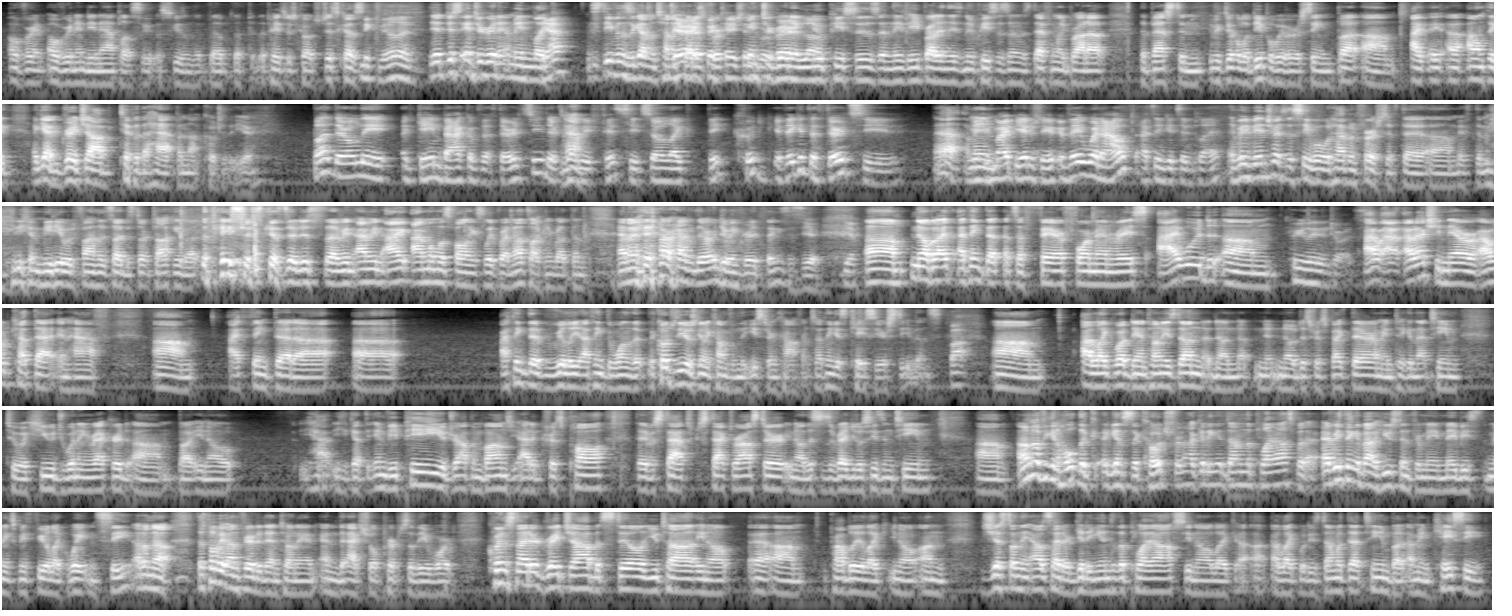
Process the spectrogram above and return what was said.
over in over in Indianapolis. Excuse me, the the, the Pacers coach, just because McMillan. yeah, just integrating. I mean, like yeah. Stevens has gotten a ton of credit for expectations were very integrating new pieces, and he, he brought in these new pieces, and has definitely brought out the best in Victor Oladipo we've ever seen. But um, I, I I don't think again, great job, tip of the hat, but not coach of the year. But they're only a game back of the third seed. They're currently fifth seed. So like they could, if they get the third seed, Yeah, I mean, it might be interesting. If they went out, I think it's in play. it would be interesting to see what would happen first if the um, if the media media would finally decide to start talking about the Pacers because they're just. I mean, I mean, I I'm almost falling asleep right now talking about them, and they are having- they are doing great things this year. Yep. Um, no, but I, I think that that's a fair four man race. I would um, Who are you leaning towards? I, I, I would actually narrow. I would cut that in half. Um, I think that uh, uh, I think that really I think the one that the coach of the year is going to come from the Eastern Conference. I think it's Casey or Stevens. Wow. Um, I like what D'Antoni's done. No, no, no disrespect there. I mean, taking that team to a huge winning record. Um, but you know, you, have, you got the MVP. You're dropping bombs. You added Chris Paul. They have a stacked stacked roster. You know, this is a regular season team. Um, I don't know if you can hold the against the coach for not getting it done in the playoffs, but everything about Houston for me maybe makes me feel like wait and see. I don't know. That's probably unfair to D'Antoni and, and the actual purpose of the award. Quinn Snyder, great job, but still Utah, you know, uh, um, probably like you know on just on the outside or getting into the playoffs. You know, like I, I like what he's done with that team, but I mean Casey.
